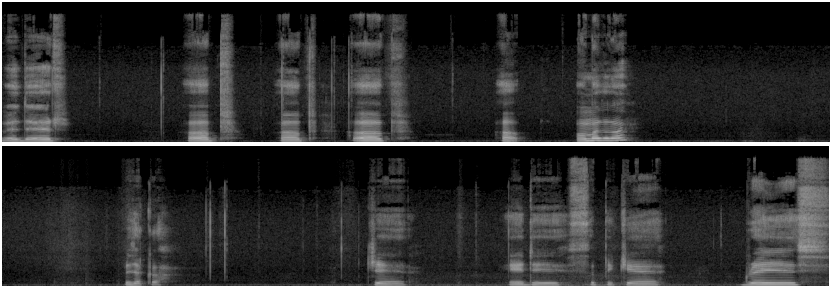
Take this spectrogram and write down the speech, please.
Vedir. Hop Hop Hop Hop Olmadı lan. Bir dakika. C. 7 Spike Res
